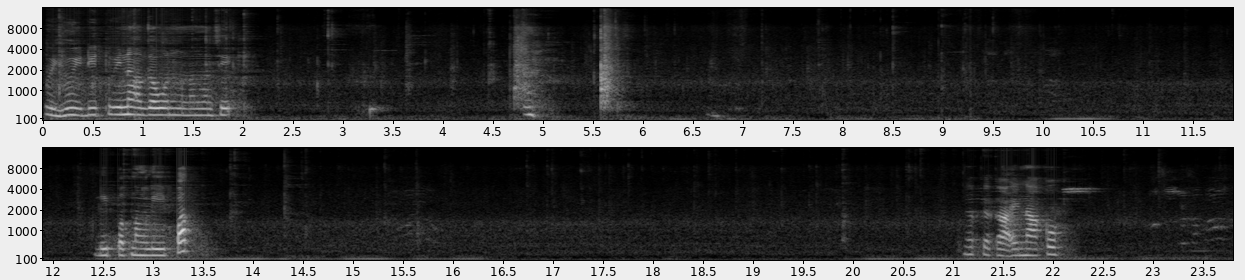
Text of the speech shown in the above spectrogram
Uy, uy, dito inaagawan mo naman si... Lipat ng lipat. Nagkakain na ako.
